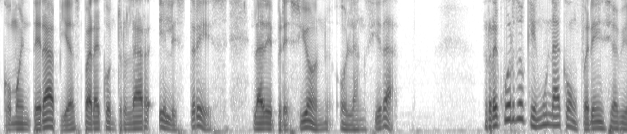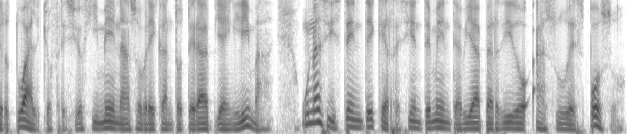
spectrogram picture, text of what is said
como en terapias para controlar el estrés, la depresión o la ansiedad. Recuerdo que en una conferencia virtual que ofreció Jimena sobre cantoterapia en Lima, un asistente que recientemente había perdido a su esposo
